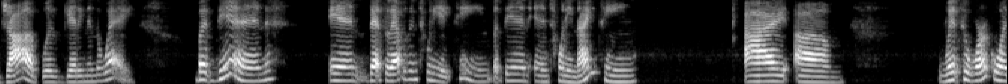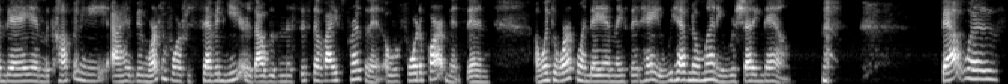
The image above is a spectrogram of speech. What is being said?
job was getting in the way but then and that so that was in 2018 but then in 2019 I um went to work one day and the company I had been working for for seven years. I was an assistant vice president over four departments. And I went to work one day and they said, Hey, we have no money. We're shutting down. that was,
